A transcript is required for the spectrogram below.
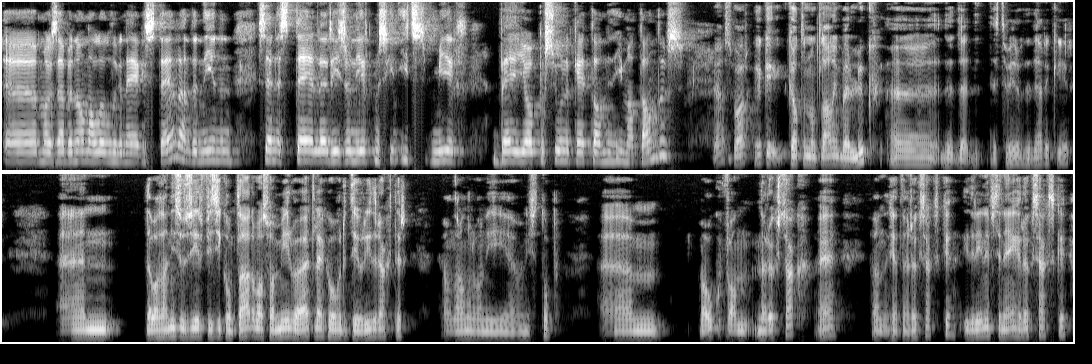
Uh, maar ze hebben allemaal hun eigen stijl. En de ene zijn stijl resoneert misschien iets meer bij jouw persoonlijkheid dan iemand anders. Ja, dat is waar. Kijk, ik had een ontlading bij Luc, uh, de, de, de tweede of de derde keer. En dat was dan niet zozeer fysiek ontladen, was wat meer wat uitleg over de theorie erachter. Onder andere van die, van die stop. Um, maar ook van een rugzak. Hè. Van, je hebt een rugzakje, iedereen heeft zijn eigen rugzakje.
